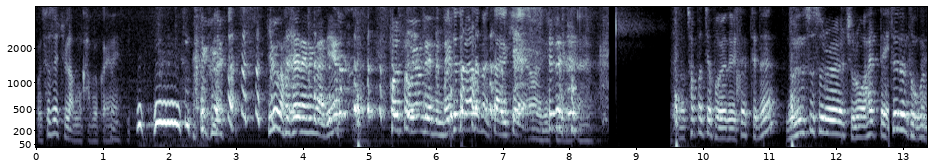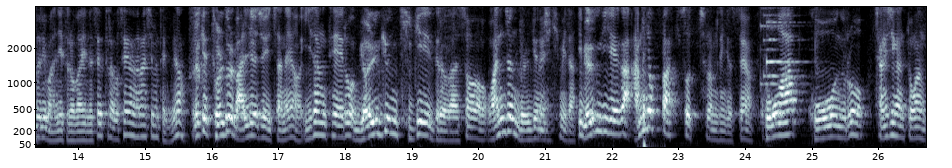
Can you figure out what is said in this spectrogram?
그럼 수술실로 한번 가볼까요? 네. 이러고 가셔야 되는 거 아니에요? 벌써 오염됐는데. 제대로 하려면 딱 이렇게. 어, 이렇게. 네. 어, 첫 번째 보여드릴 세트는 눈 수술을 주로 할 때 쓰는 도구들이 많이 들어가 있는 세트라고 생각을 하시면 되고요. 이렇게 돌돌 말려져 있잖아요. 이 상태로 멸균 기계에 들어가서 완전 멸균을 네. 시킵니다. 이 멸균 기계가 압력밥솥처럼 생겼어요. 고압, 고온으로 장시간 동안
